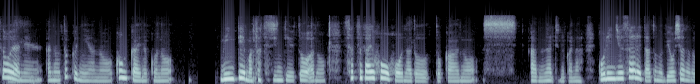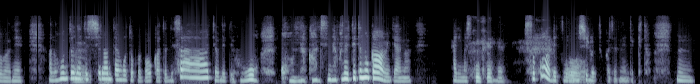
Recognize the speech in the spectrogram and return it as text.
そうやね。あの、特にあの、今回のこの、メインテーマ殺人でいうと、あの、殺害方法などとか、あの、しあの、なんていうのかな、五輪中された後の描写などがね、あの、本当にうん私知らん単語とかが多かったんで、さらーって読んでて、おお、こんな感じで亡くなっていたのか、みたいな、ありました。そこは別に面白いとかじゃないんだけど。うん。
